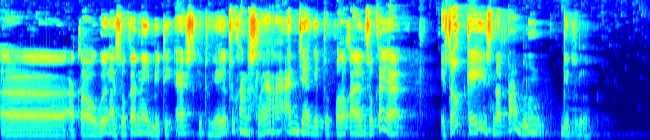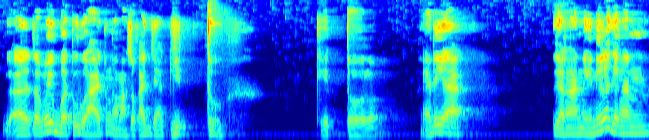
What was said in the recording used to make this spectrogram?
Eh atau gue nggak suka nih BTS gitu. Ya itu karena selera aja gitu. Kalau kalian suka ya it's okay it's not problem gitu loh. Eh, tapi buat gue itu nggak masuk aja gitu. Gitu loh. Jadi ya jangan inilah jangan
